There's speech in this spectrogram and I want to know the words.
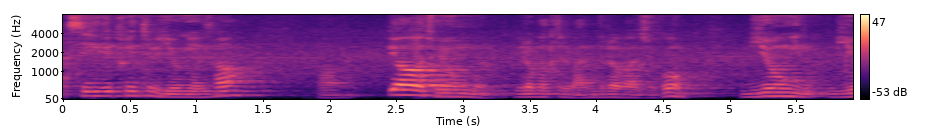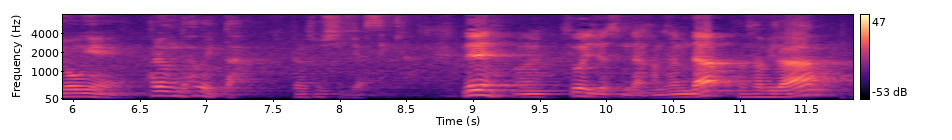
3D 프린터를 이용해서 어, 뼈 조형물 이런 것들을 만들어 가지고 미용 미용에 활용도 하고 있다. 그런 소식이었습니다. 네, 오늘 수고해 주셨습니다. 감사합니다. 감사합니다.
